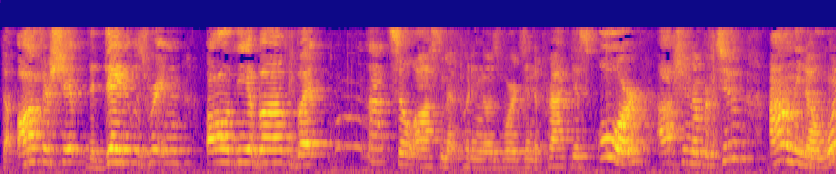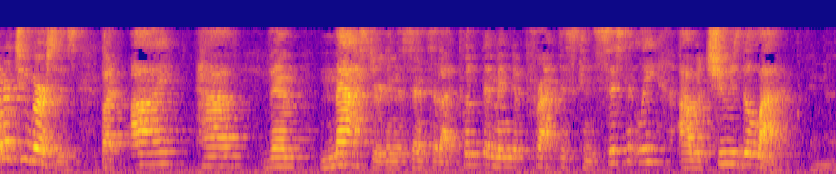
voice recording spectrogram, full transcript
the authorship, the date it was written, all of the above, but not so awesome at putting those words into practice. Or, option number two, I only know one or two verses, but I have them mastered in the sense that I put them into practice consistently. I would choose the latter. Amen.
